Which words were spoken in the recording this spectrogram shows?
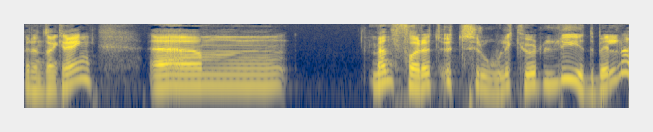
rundt omkring. Um, men for et utrolig kult lydbilde!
